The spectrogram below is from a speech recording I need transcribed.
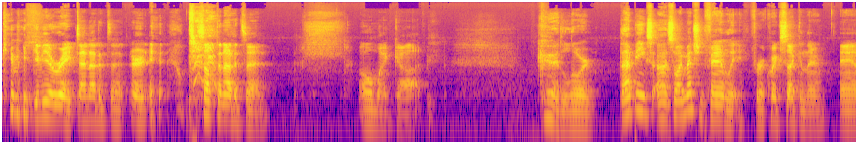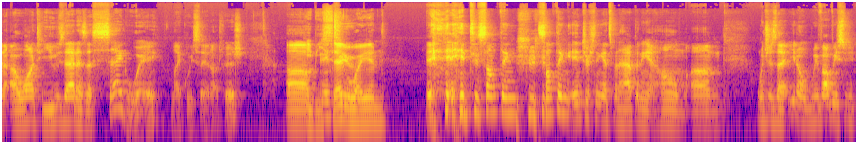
give me give me a rate, ten out of ten, or something out of ten. Oh my god. Good lord. That being uh, so, I mentioned family for a quick second there, and I want to use that as a segue, like we say at Oddfish. Um, He be into- segueing. into something something interesting that's been happening at home. Um, which is that you know we've obviously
